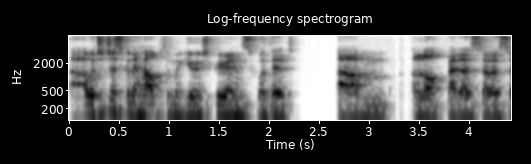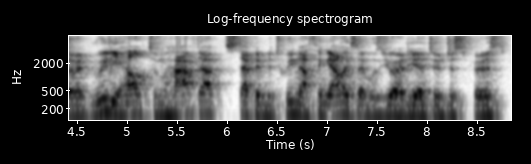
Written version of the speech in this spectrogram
uh, which is just gonna help to make your experience with it um, a lot better. So so it really helped to have that step in between. I think Alex, that was your idea to just first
